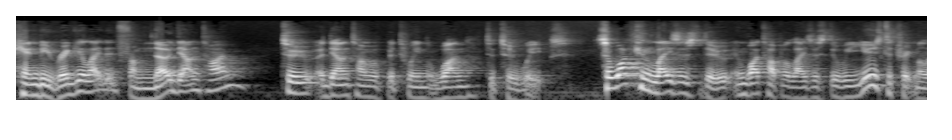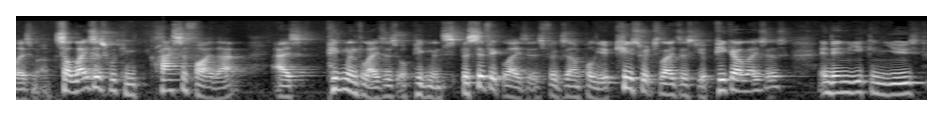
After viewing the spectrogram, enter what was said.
can be regulated from no downtime to a downtime of between one to two weeks. So what can lasers do and what type of lasers do we use to treat melasma? So lasers, we can classify that as pigment lasers or pigment specific lasers. For example, your Q-switch lasers, your pico lasers, and then you can use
